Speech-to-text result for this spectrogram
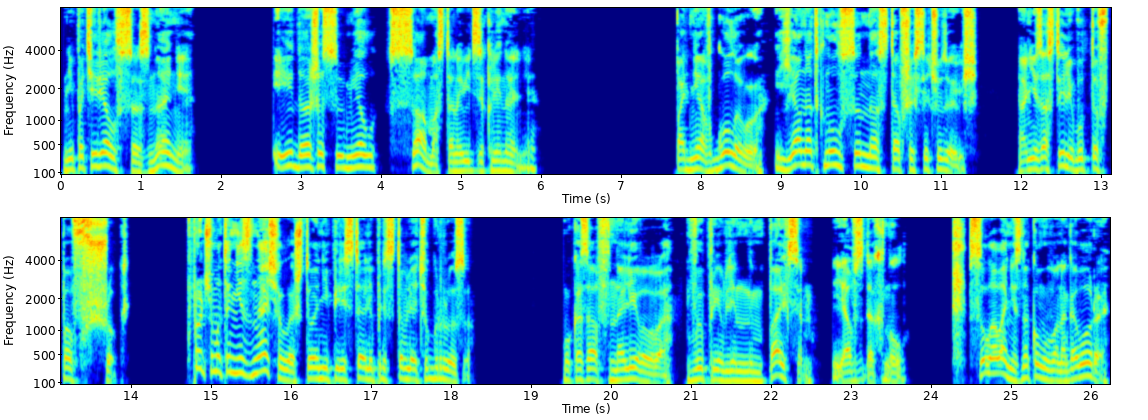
Не потерял сознание и даже сумел сам остановить заклинание. Подняв голову, я наткнулся на оставшихся чудовищ. Они застыли, будто впав в шок. Впрочем, это не значило, что они перестали представлять угрозу. Указав на левого выпрямленным пальцем, я вздохнул. Слова незнакомого наговора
